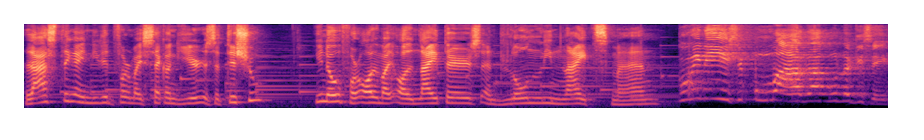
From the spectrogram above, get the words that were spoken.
Last thing I needed for my second year is a tissue. You know, for all my all-nighters and lonely nights, man. Kung iniisip mong maaga akong nagising,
